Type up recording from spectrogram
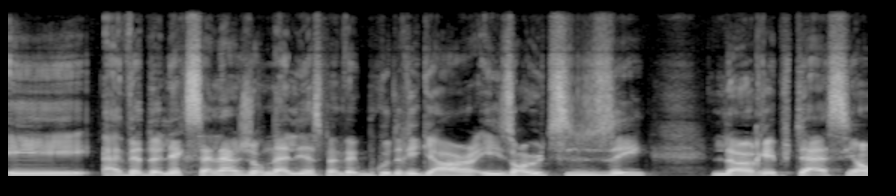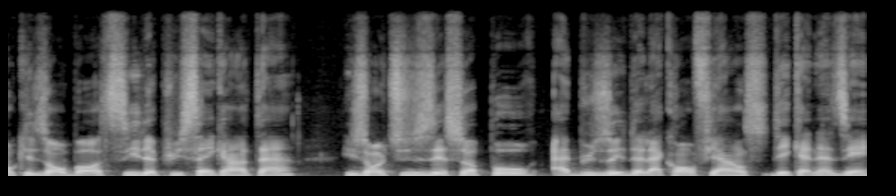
avait de l'excellent journalisme avec beaucoup de rigueur et ils ont utilisé leur réputation qu'ils ont bâtie depuis 50 ans. Ils ont utilisé ça pour abuser de la confiance des Canadiens.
